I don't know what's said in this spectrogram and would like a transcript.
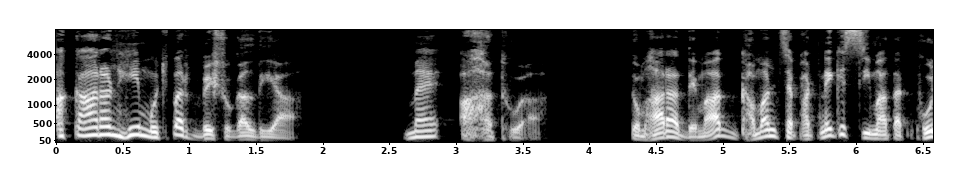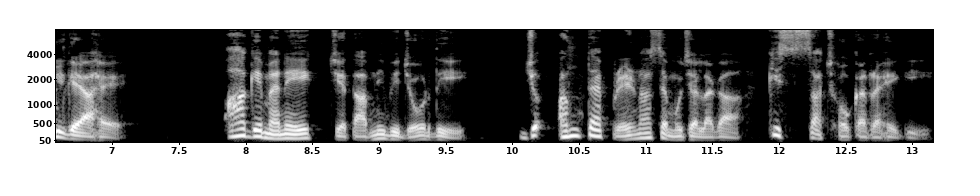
अकारण ही मुझ पर विष उगल दिया। मैं आहत हुआ। तुम्हारा दिमाग घमंड से फटने की सीमा तक फूल गया है। आगे मैंने एक चेतावनी भी जोड़ दी, जो अंत प्रेरणा से मुझे लगा कि सच होकर रहेगी।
